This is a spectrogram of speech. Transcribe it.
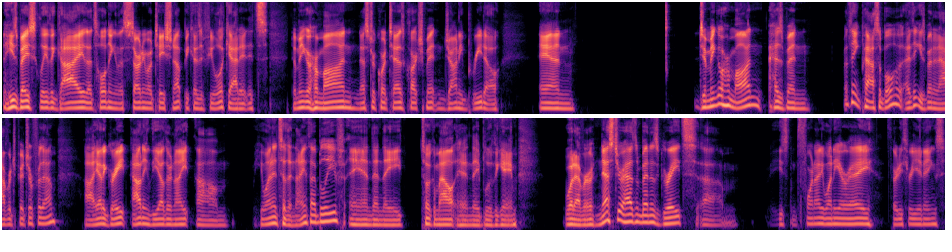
he's basically the guy that's holding the starting rotation up because if you look at it, it's Domingo Germán, Nestor Cortes, Clarke Schmidt, and Jhony Brito. And Domingo Germán has been, I think, passable. I think he's been an average pitcher for them. Uh, he had a great outing the other night. Um, he went into the ninth, I believe, and then they took him out and they blew the game. Whatever. Nestor hasn't been as great. Um, he's 491 ERA, 33 innings.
